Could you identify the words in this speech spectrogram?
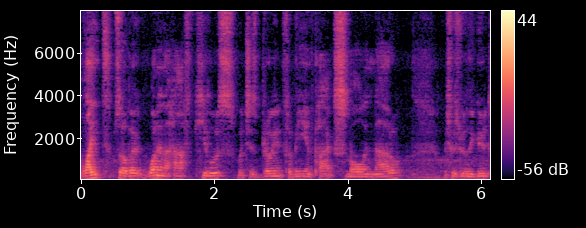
light, so about one and a half kilos, which is brilliant for me, and packed small and narrow, which was really good.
